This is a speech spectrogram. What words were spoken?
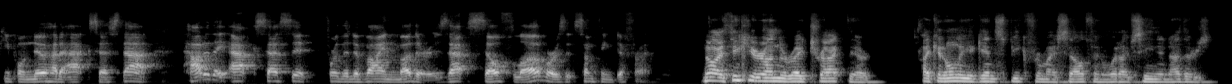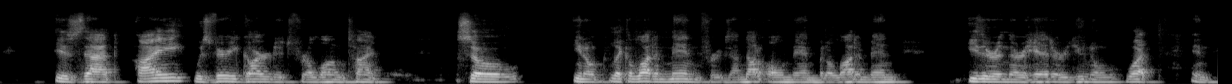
people know how to access that. How do they access it for the divine mother? Is that self love or is it something different? No, I think you're on the right track there. I can only again speak for myself and what I've seen in others is that I was very guarded for a long time. So you know, like a lot of men, for example, not all men, but a lot of men, either in their head or you know what, in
